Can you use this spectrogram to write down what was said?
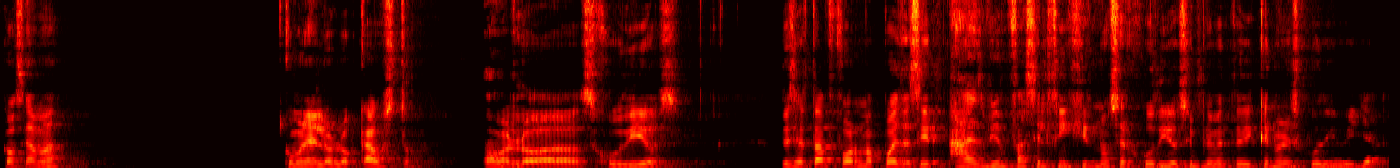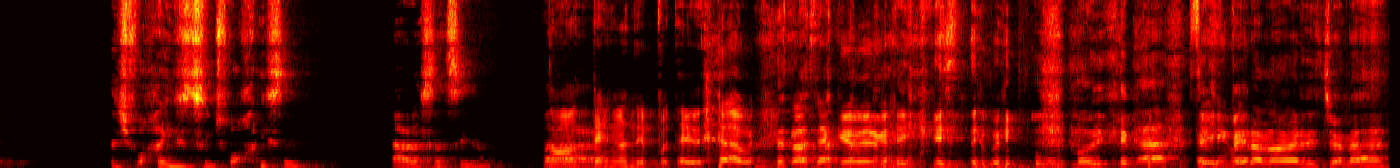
¿cómo se llama? Como en el holocausto con los judíos. De cierta forma puedes decir, ah, es bien fácil fingir no ser judío, simplemente di que no eres judío y ya. ¿Hablas así, no? No Ah, tengo ni puta idea, güey. No sé qué verga dijiste, güey. No dije nada. Sí, güey. Espero no haber dicho nada.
